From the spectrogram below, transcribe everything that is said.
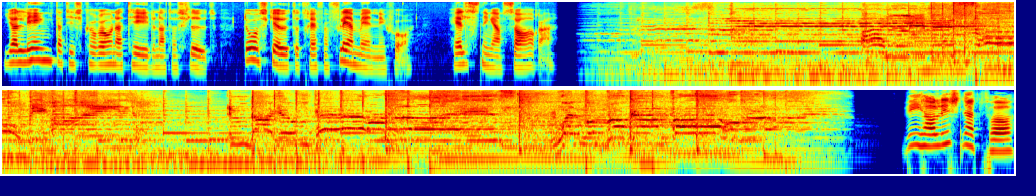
Jag längtar tills coronatiderna tar slut. Då ska jag ut och träffa fler människor. Hälsningar Sara. Vi har lyssnat på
